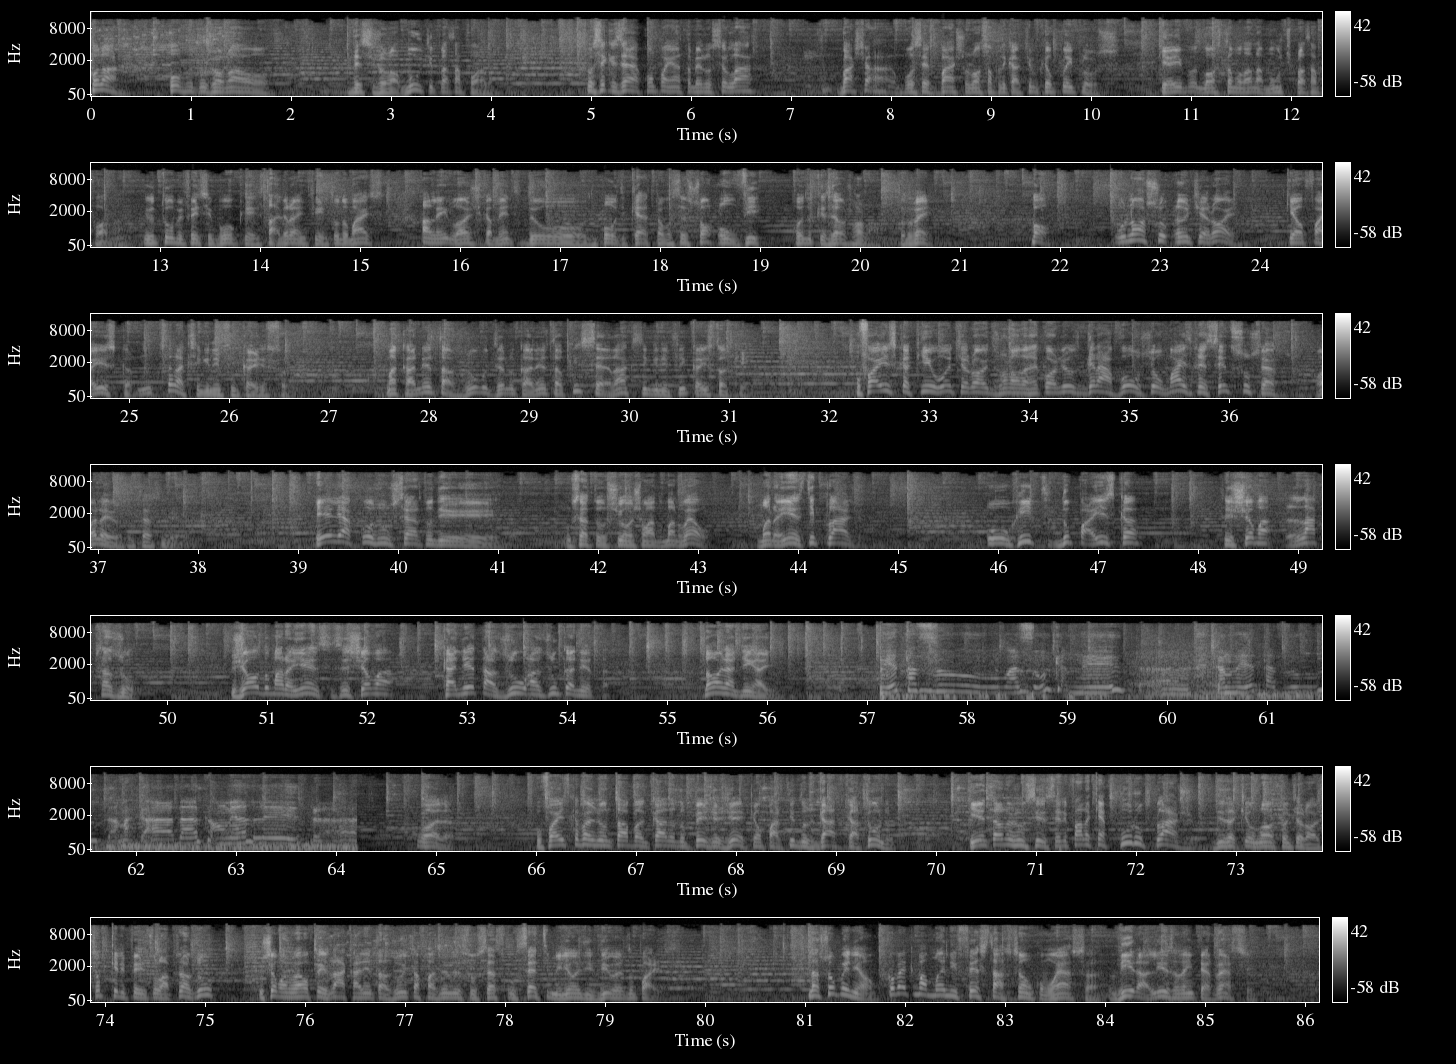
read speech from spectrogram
Olá, povo do jornal, desse jornal multiplataforma. Se você quiser acompanhar também no celular, baixa, você baixa o nosso aplicativo que é o Play Plus. E aí nós estamos lá na multiplataforma. YouTube, Facebook, Instagram, enfim, tudo mais. Além, logicamente, do, do podcast para você só ouvir quando quiser o jornal. Tudo bem? Bom, o nosso anti-herói, que é o Faísca, que será que significa isso? Uma caneta azul dizendo caneta, o que será que significa isso aqui? O Faísca aqui, o anti-herói do Jornal da Record News, gravou o seu mais recente sucesso. Olha aí o sucesso dele. Ele acusa um certo de. um certo senhor chamado Manuel Maranhense de plágio. O hit do Faísca se chama Lápis Azul. Já o do Maranhense se chama Caneta Azul, Azul Caneta. Dá uma olhadinha aí. Caneta azul, azul caneta, caneta azul, tá marcada com minha letra. Olha, o Faísca vai juntar a bancada do PGG, que é o Partido dos Gatos Gatunos, e entrar na justiça. Ele fala que é puro plágio, diz aqui o nosso anti-herói. Só porque ele fez o lápis azul, o seu Manuel fez lá a caneta azul e está fazendo esse sucesso com 7 milhões de viewers no país. Na sua opinião, como é que uma manifestação como essa viraliza na internet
